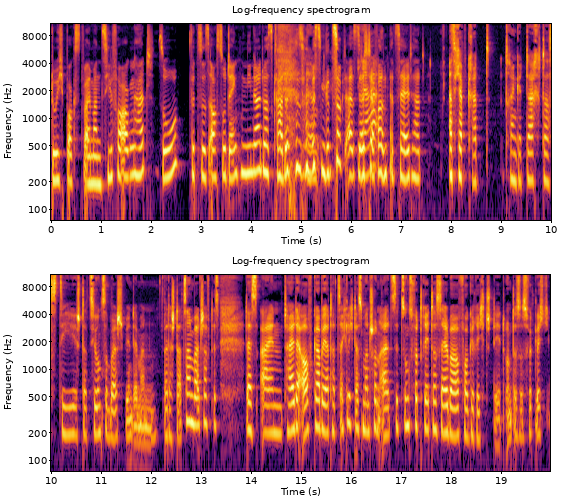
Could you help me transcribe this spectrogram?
durchboxt, weil man ein Ziel vor Augen hat. So Würdest du es auch so denken, Nina? Du hast gerade so ein ähm, bisschen gezuckt, als der ja, Stefan erzählt hat. Also ich habe gerade dran gedacht, dass die Station zum Beispiel, in der man bei der Staatsanwaltschaft ist, dass ein Teil der Aufgabe ja tatsächlich, dass man schon als Sitzungsvertreter selber vor Gericht steht. Und das ist wirklich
